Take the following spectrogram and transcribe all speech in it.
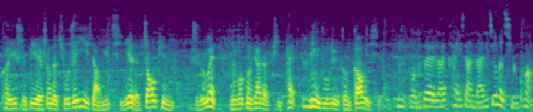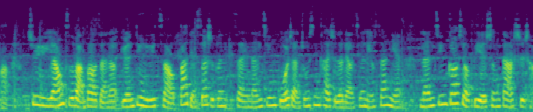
可以使毕业生的求职意向与企业的招聘。职位能够更加的匹配，命中率更高一些。嗯，我们再来看一下南京的情况啊。据扬子晚报载呢，原定于早八点三十分在南京国展中心开始的两千零三年南京高校毕业生大市场，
